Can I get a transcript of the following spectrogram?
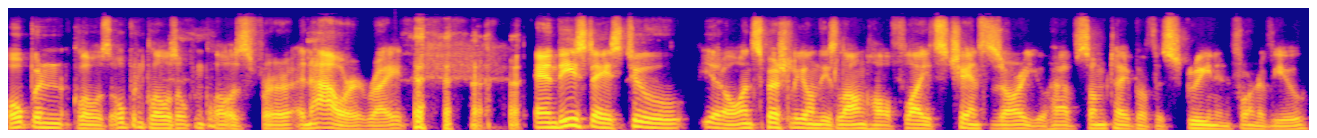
open close open close open close for an hour right? And these days too you know especially on these long haul flights chances are you have some type of a screen in front of you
